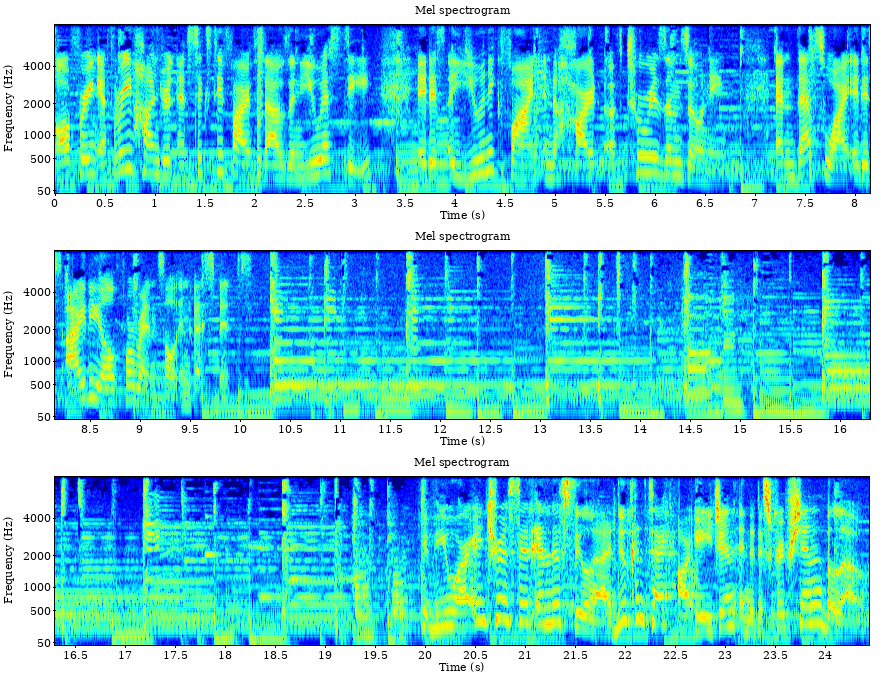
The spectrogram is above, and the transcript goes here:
Offering a 365,000 USD, it is a unique find in the heart of tourism zoning. And that's why it is ideal for rental investments. If you are interested in this villa, do contact our agent in the description below.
